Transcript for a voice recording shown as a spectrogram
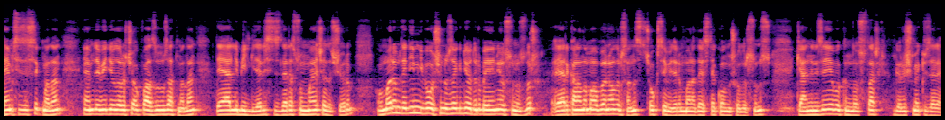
hem sizi sıkmadan hem de videoları çok fazla uzatmadan değerli bilgileri sizlere sunmaya çalışıyorum. Umarım dediğim gibi hoşunuza gidiyordur, beğeniyorsunuzdur. Eğer kanalıma abone olursanız çok sevinirim, bana destek olmuş olursunuz. Kendinize iyi bakın dostlar. Görüşmek üzere.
